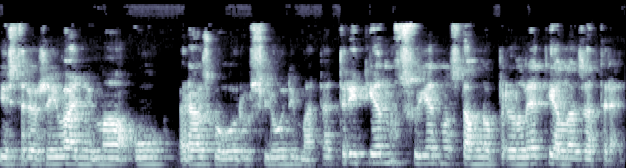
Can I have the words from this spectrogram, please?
istraživanjima u razgovoru s ljudima. Ta tri tjedna su jednostavno preletjela za tren.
